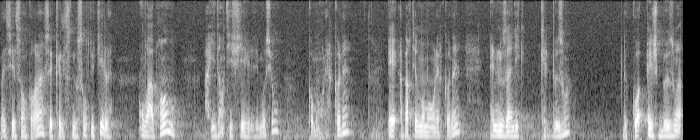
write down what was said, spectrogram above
Mais si elles sont encore là, c'est qu'elles nous sont utiles on va apprendre à identifier les émotions, comment on les reconnaît, et à partir du moment où on les reconnaît, elles nous indiquent quel besoin, de quoi ai-je besoin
